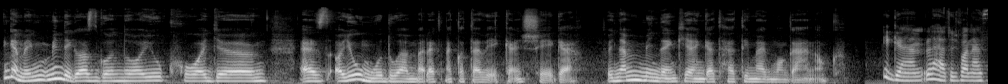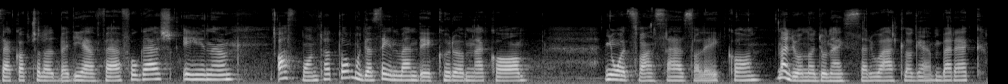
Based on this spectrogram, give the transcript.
Igen, még mindig azt gondoljuk, hogy ez a jómódú embereknek a tevékenysége, hogy nem mindenki engedheti meg magának. Igen, lehet, hogy van ezzel kapcsolatban egy ilyen felfogás. Én azt mondhatom, hogy az én vendégkörömnek a 80%-a nagyon-nagyon egyszerű átlagemberek,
